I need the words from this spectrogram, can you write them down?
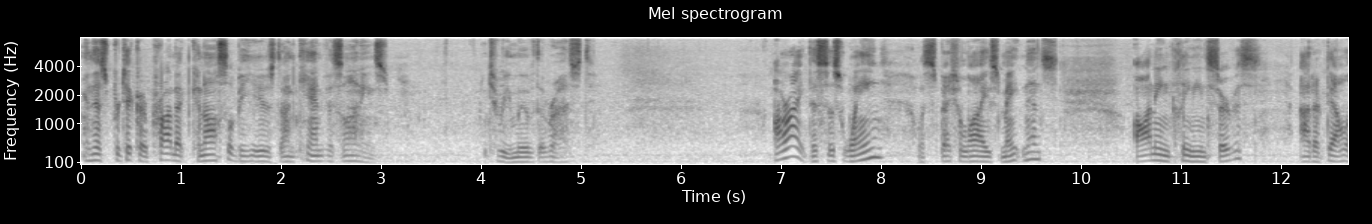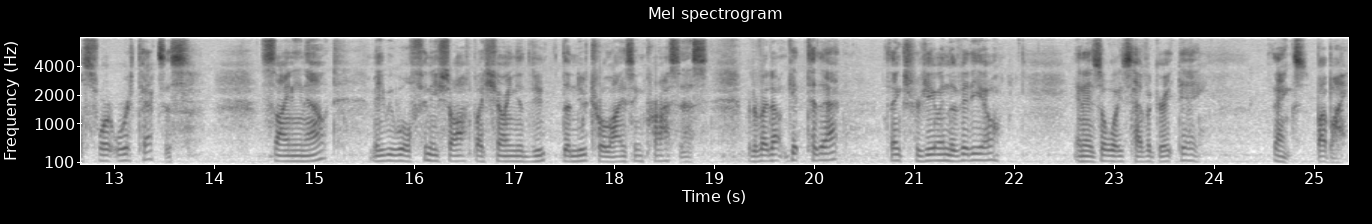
And this particular product can also be used on canvas awnings to remove the rust. Alright, this is Wayne with Specialized Maintenance awning cleaning service out of Dallas Fort Worth, Texas. Signing out. Maybe we'll finish off by showing you the neutralizing process. But if I don't get to that, thanks for viewing the video. And as always, have a great day. Thanks. Bye-bye.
